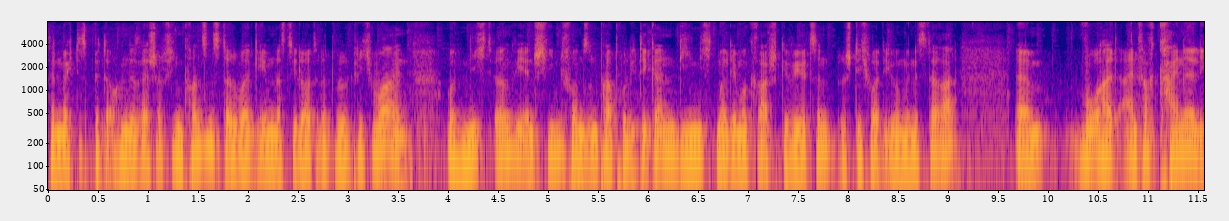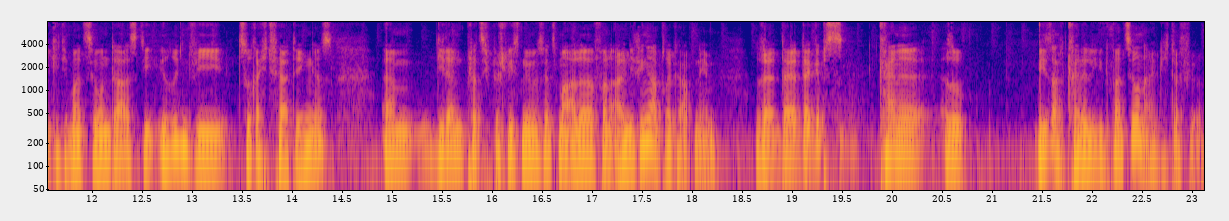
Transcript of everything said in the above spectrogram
dann möchte es bitte auch einen gesellschaftlichen Konsens darüber geben, dass die Leute das wirklich wollen. Und nicht irgendwie entschieden von so ein paar Politikern, die nicht mal demokratisch gewählt sind, Stichwort EU-Ministerrat, ähm, wo halt einfach keine Legitimation da ist, die irgendwie zu rechtfertigen ist, ähm, die dann plötzlich beschließen, wir müssen jetzt mal alle von allen die Fingerabdrücke abnehmen. Also Da, da, da gibt es keine, also wie gesagt, keine Legitimation eigentlich dafür.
